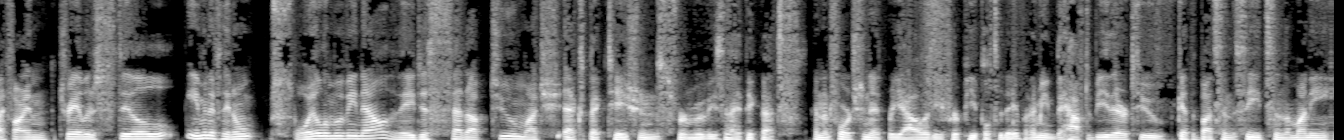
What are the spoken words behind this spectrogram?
I find trailers still, even if they don't spoil a movie now, they just set up too much expectations for movies. And I think that's an unfortunate reality for people today. But I mean, they have to be there to get the butts in the seats and the money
